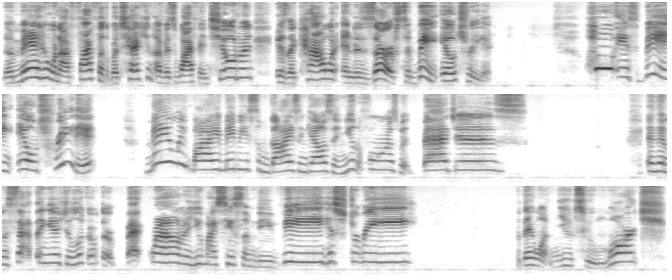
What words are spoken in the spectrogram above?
The man who will not fight for the protection of his wife and children is a coward and deserves to be ill treated. Who is being ill treated? Mainly by maybe some guys and gals in uniforms with badges and then the sad thing is, you look up their background and you might see some DV history, but they want you to march.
